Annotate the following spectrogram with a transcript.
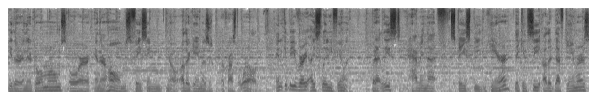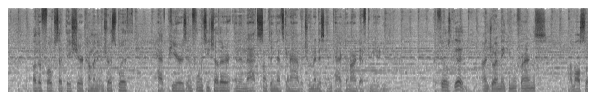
either in their dorm rooms or in their homes facing, you know, other gamers across the world. And it can be a very isolating feeling. But at least having that space being here, they can see other deaf gamers, other folks that they share common interests with, have peers influence each other, and then that's something that's going to have a tremendous impact on our deaf community. It feels good. I enjoy making new friends. I'm also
